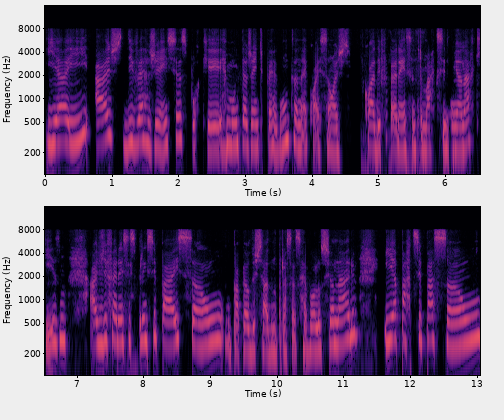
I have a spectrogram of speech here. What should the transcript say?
E aí as divergências, porque muita gente pergunta, né, quais são as qual a diferença entre marxismo e anarquismo. As diferenças principais são o papel do Estado no processo revolucionário e a participação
